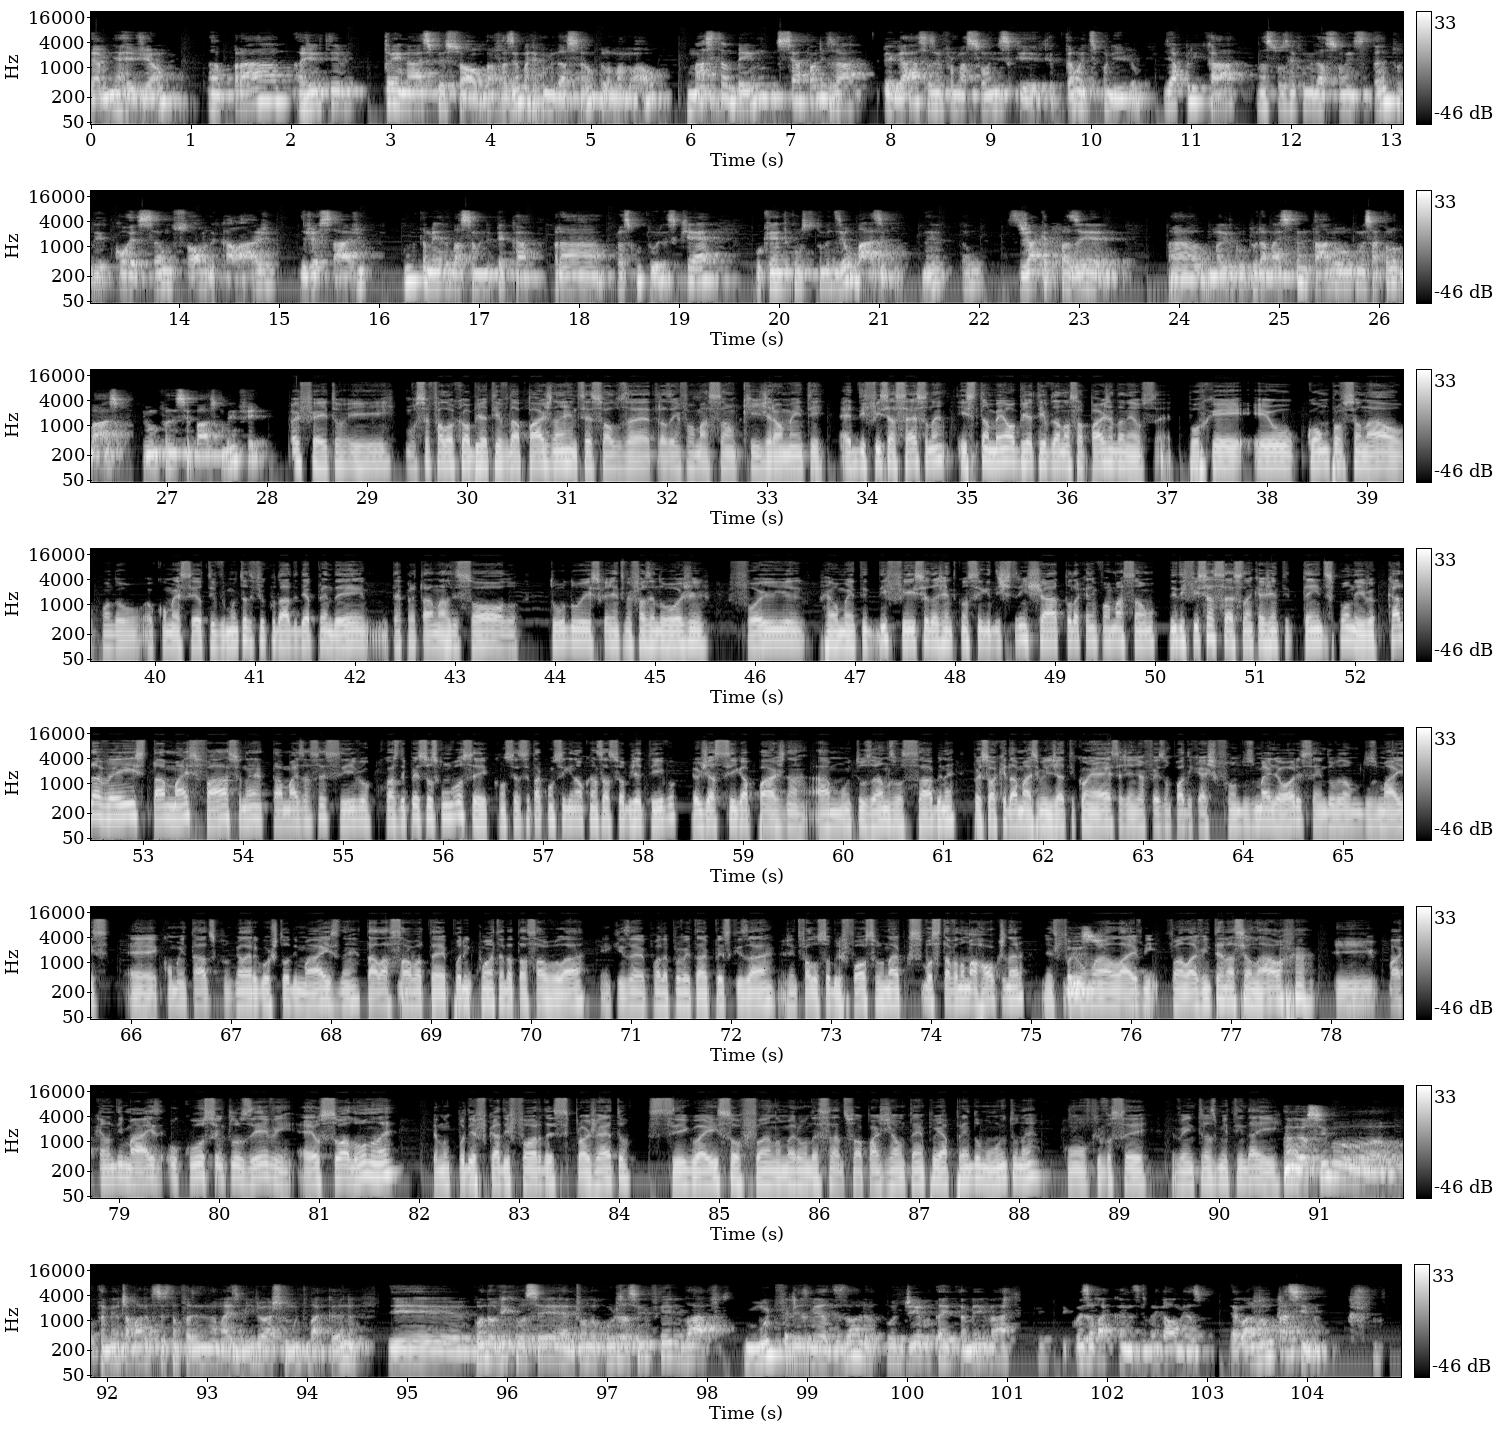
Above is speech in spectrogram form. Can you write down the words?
é a minha região, ah, para a gente treinar esse pessoal para fazer uma recomendação pelo manual, mas também se atualizar, pegar essas informações que, que estão aí disponível e aplicar nas suas recomendações, tanto de correção solo, de calagem, de gestagem, como também adubação NPK para as culturas, que é o que a gente costuma dizer o básico. Né? Então, já que é para fazer uh, uma agricultura mais sustentável, vamos começar pelo básico e vamos fazer esse básico bem feito. Perfeito. E você falou que o objetivo da página, né, NC Solos, é trazer informação que geralmente é difícil acesso, né? Isso também é o objetivo da nossa página, Daniel. Porque eu, como profissional, quando eu comecei, eu tive muita dificuldade de aprender, interpretar análise solo. Tudo isso que a gente vem fazendo hoje foi realmente difícil da gente conseguir destrinchar toda aquela informação de difícil acesso né, que a gente tem disponível. Cada vez está mais fácil, né? Está mais acessível por causa de pessoas como você. Com certeza você está conseguindo alcançar seu objetivo. Eu já sigo a página há muitos anos, você sabe, né? O pessoal aqui da Mais Mídia já te conhece, a gente já fez um podcast que foi um dos melhores, sem dúvida um dos mais é, comentados, que a galera gostou demais, né? Tá lá salvo até, por enquanto ainda tá salvo lá. Quem quiser pode aproveitar e pesquisar. A gente falou sobre fósforo na época que você estava no Marrocos, né? A gente foi Isso. uma live, foi uma live internacional e bacana demais. O curso, inclusive, é, eu sou aluno, né? Eu não podia ficar de fora desse projeto. Sigo aí, sou fã número um dessa sua parte já há um tempo e aprendo muito, né? Com o que você vem transmitindo aí. Não, eu sigo também o trabalho que vocês estão fazendo na Mais Milho, eu acho muito bacana. E quando eu vi que você entrou no curso, assim, fiquei lá, muito feliz mesmo. Diz, olha, o Diego tá aí também, vai, que coisa bacana, assim, legal mesmo. E agora vamos para cima.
